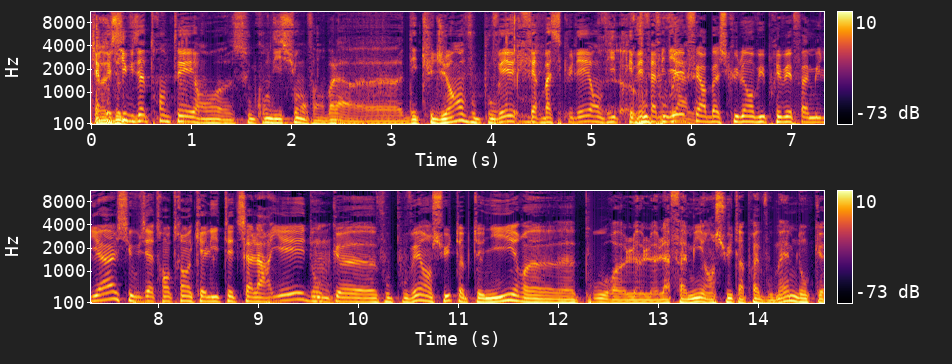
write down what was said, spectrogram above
C'est-à-dire euh, que de- si vous êtes rentré en, sous condition, enfin voilà, euh, d'étudiant, vous pouvez faire basculer en vie privée vous familiale. pouvez faire basculer en vie privée familiale si vous êtes rentré en qualité de salarié. Donc, euh, vous pouvez ensuite obtenir euh, pour le- le- la famille ensuite après vous-même donc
